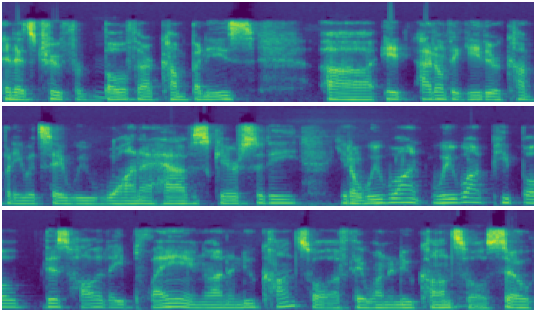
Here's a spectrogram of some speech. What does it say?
and it's true for both our companies. Uh, it, i don't think either company would say we want to have scarcity. You know we want we want people this holiday playing on a new console if they want a new console. So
